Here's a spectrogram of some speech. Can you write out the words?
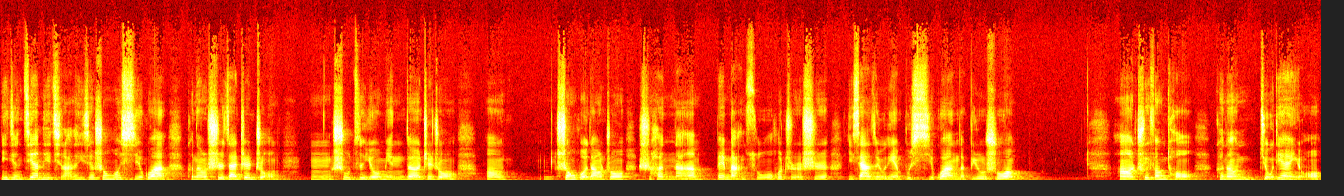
你已经建立起来的一些生活习惯，可能是在这种嗯，数字游民的这种，嗯，生活当中是很难被满足，或者是一下子有点不习惯的。比如说，嗯，吹风筒，可能酒店有，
